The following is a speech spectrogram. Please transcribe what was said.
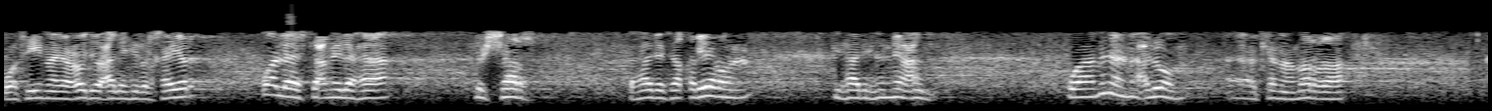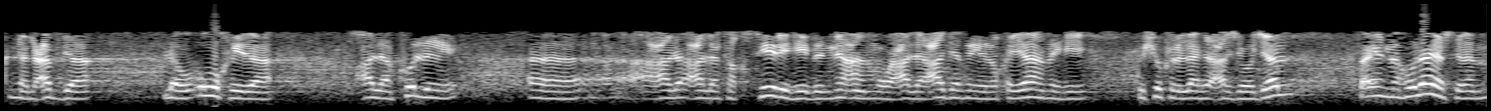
وفيما يعود عليه بالخير ولا يستعملها بالشر. فهذا تقرير بهذه النعم. ومن المعلوم آه، كما مر أن العبد لو أوخذ على كل على على تقصيره بالنعم وعلى عدم قيامه بشكر الله عز وجل فإنه لا يسلم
